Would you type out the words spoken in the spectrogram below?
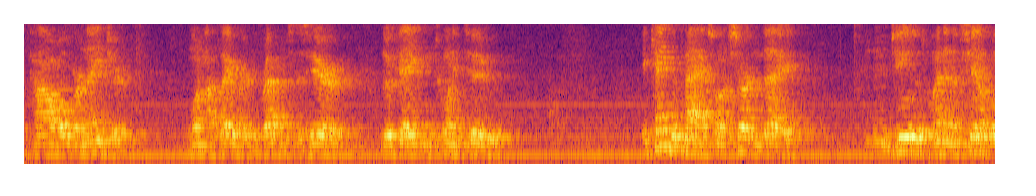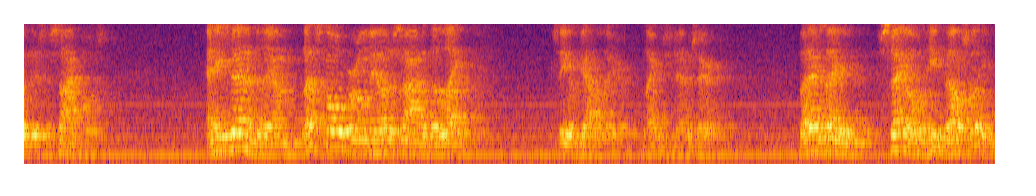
the power over nature. One of my favorite references here, Luke 8 and 22. It came to pass on a certain day, Jesus went in a ship with his disciples, and he said unto them, Let's go over on the other side of the lake, Sea of Galilee, or Lake Gennesaret. But as they sailed, he fell asleep.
